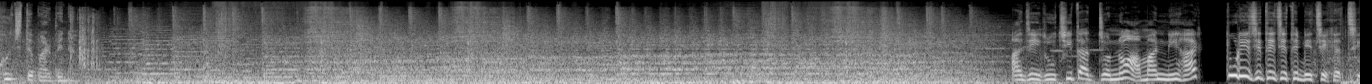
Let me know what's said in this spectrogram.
খুঁজতে পারবে না। আজ এই রুচিতার জন্য আমার নিহার পুড়ে যেতে যেতে বেঁচে গেছে।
